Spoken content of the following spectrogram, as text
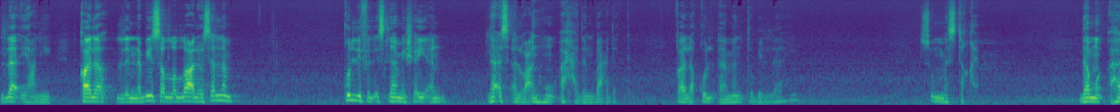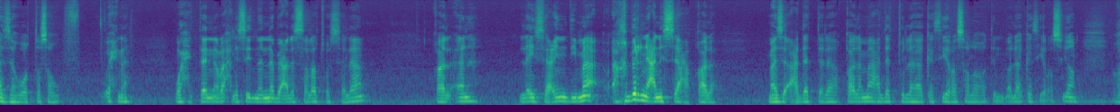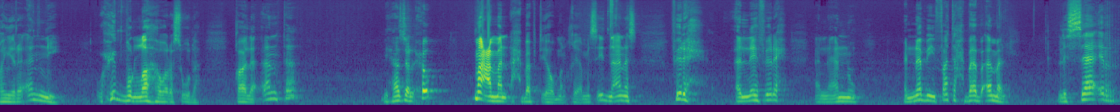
لا يعني قال للنبي صلى الله عليه وسلم قل لي في الإسلام شيئا لا أسأل عنه أحدا بعدك. قال قل آمنت بالله ثم استقم. ده هذا هو التصوف. وإحنا واحد تاني راح لسيدنا النبي عليه الصلاة والسلام قال أنا ليس عندي ما أخبرني عن الساعة. قال ماذا أعددت لها؟ قال ما أعددت لها كثير صلاة ولا كثير صيام غير أني أحب الله ورسوله. قال أنت بهذا الحب مع من أحببت يوم القيامة. سيدنا أنس فرح قال ليه فرح؟ قال لأنه النبي فتح باب أمل للسائر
